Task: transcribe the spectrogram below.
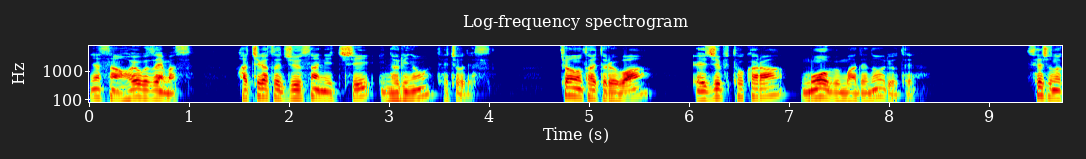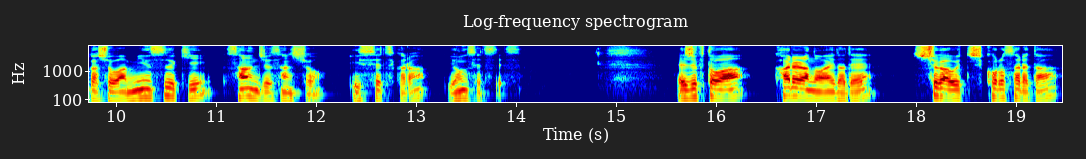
皆さんおはようございます。8月13日祈りの手帳です。今日のタイトルは、エジプトからモーブまでの旅程。聖書の箇所は民数記33章1節から4節です。エジプトは彼らの間で主が撃ち殺された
